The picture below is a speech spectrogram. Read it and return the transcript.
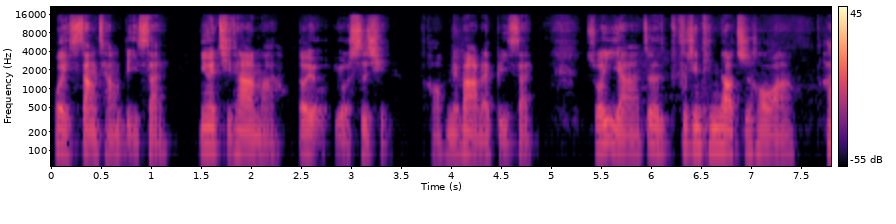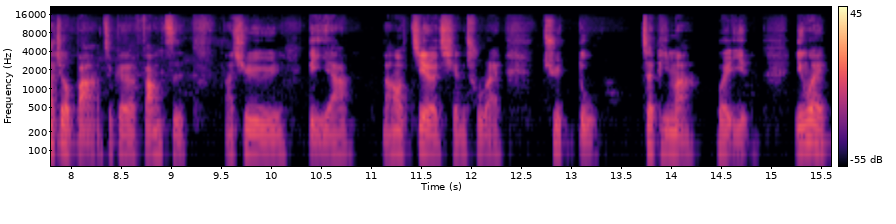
会上场比赛。因为其他的马都有有事情，好，没办法来比赛，所以啊，这父亲听到之后啊，他就把这个房子拿去抵押，然后借了钱出来去赌这匹马会赢，因为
